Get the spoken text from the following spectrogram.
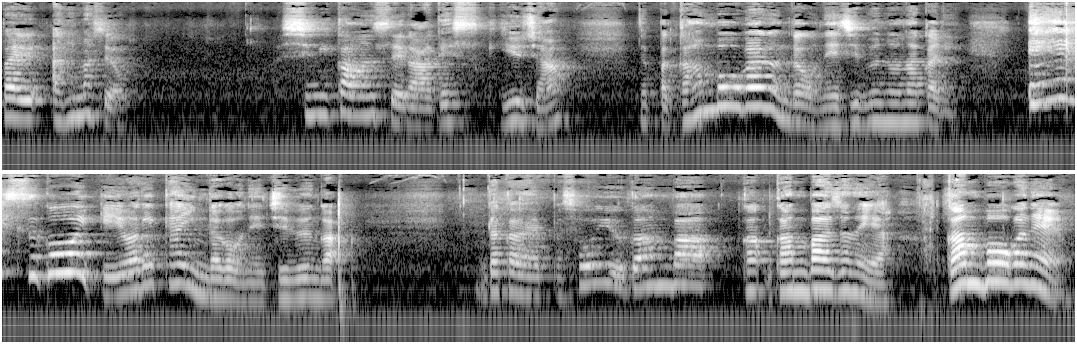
ぱいありますよ。心理カウンセラーですって言うじゃん。やっぱ願望があるんだろうね自分の中に。えー、すごいって言われたいんだろうね自分が。だからやっぱそういう願望が願望じゃねえや。願望がね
